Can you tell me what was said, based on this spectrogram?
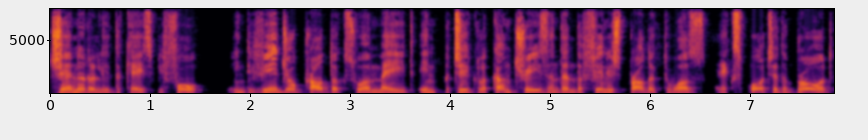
generally the case before, individual products were made in particular countries and then the finished product was exported abroad,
